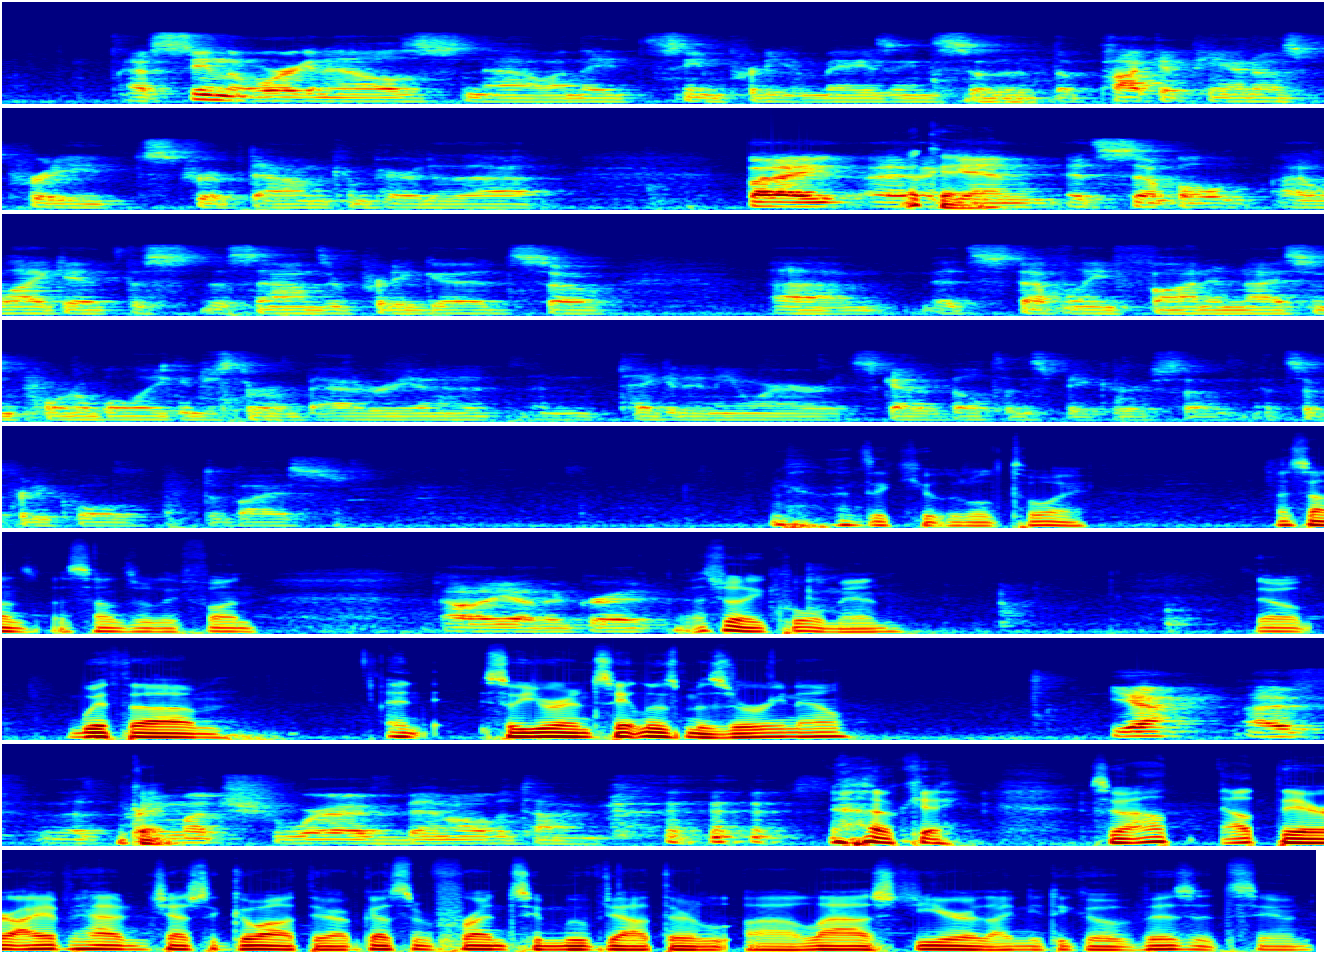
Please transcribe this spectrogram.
I've seen the organelles now, and they seem pretty amazing. So the, the pocket piano is pretty stripped down compared to that. But I, I okay. again, it's simple. I like it. The the sounds are pretty good. So um, it's definitely fun and nice and portable. You can just throw a battery in it and take it anywhere. It's got a built-in speaker, so it's a pretty cool device. That's a cute little toy. That sounds that sounds really fun. Oh yeah, they're great. That's really cool, man. So with um, and so you're in St. Louis, Missouri now. Yeah, I've that's pretty much where I've been all the time. okay, so out out there, I haven't had a chance to go out there. I've got some friends who moved out there uh, last year that I need to go visit soon.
